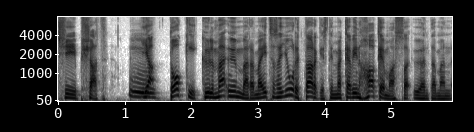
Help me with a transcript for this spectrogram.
cheap shot. Mm. Ja toki, kyllä mä ymmärrän. Mä itse asiassa juuri tarkistin, mä kävin hakemassa yön tämän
